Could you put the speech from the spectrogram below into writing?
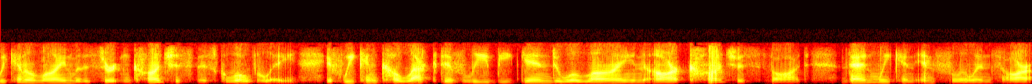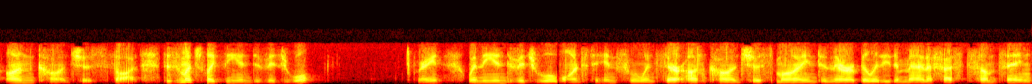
we can align with a certain consciousness globally, if we can collectively begin to align our conscious thought, then we can influence our unconscious thought. This is much like the individual right? When the individual wants to influence their unconscious mind and their ability to manifest something,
